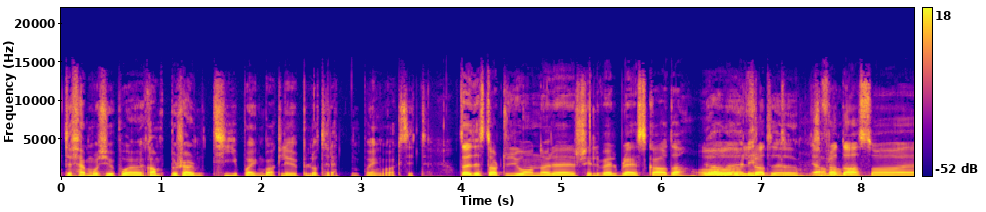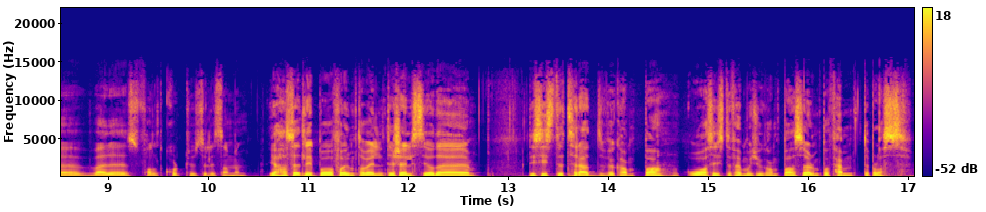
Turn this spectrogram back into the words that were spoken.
etter 25 kamper så er de 10 poeng bak Liverpool og 13 poeng bak City. Det, det startet jo når Shilwell ble skada. Og Ja, litt, fra, eh, ja, fra da så eh, bare falt korthuset litt sammen. Jeg har sett litt på formtabellen til Chelsea, og det de siste 30 kamper og siste 25 kamper så er de på femteplass.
